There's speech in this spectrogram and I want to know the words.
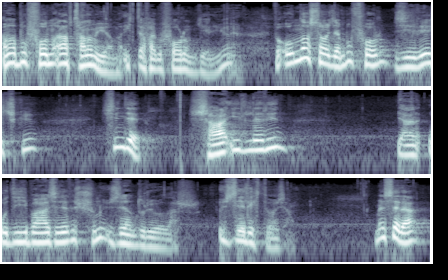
Ama bu formu Arap tanımıyor ama. ilk defa bir form geliyor. Ve ondan sonra hocam bu form zirveye çıkıyor. Şimdi şairlerin yani o dibacileri şunu üzerine duruyorlar. Özellikle hocam. Mesela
